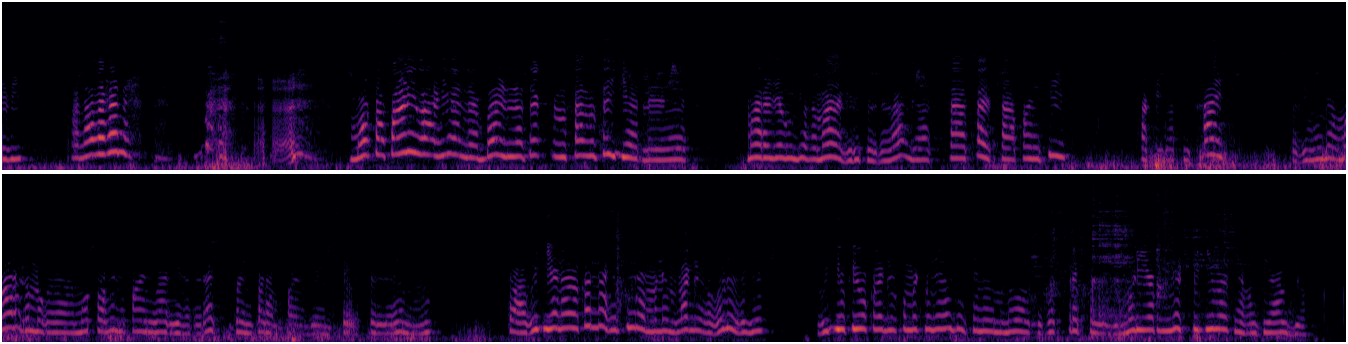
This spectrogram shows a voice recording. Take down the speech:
આવી અને હવે હે ને, મોટો પાણી વાળી અને બળના ટ્રેક્ટર ચાલુ થઈ ગયા એટલે મારે જવું જોઈએ, મારે ઘરે પર કરવા ચા થાય, ચા પાણી પી, બાકી બાકી ખાઈ પછી હું મારા ગમો મોટો છે ને પાણી વાળીએ રચ રાજભાઈ પડામ પાણી જાય સેવ સેલે હે. તો આ વીડિયો હવે કરી નાખી પૂરો, મને એમ લાગે કે થઈ જાય. વીડિયો કેવો લાગ્યો કોમેન્ટમાં જણાવજો ચેનલમાં નવો આવતો સબસ્ક્રાઈબ કરી લેજો. મળી આપણે નેક્સ્ટ વિડીયોમાં, ત્યાં સુધી આવજો.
